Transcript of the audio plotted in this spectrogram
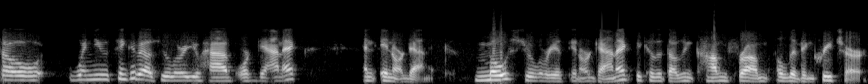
So when you think about jewelry, you have organic and inorganic. Most jewelry is inorganic because it doesn't come from a living creature.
